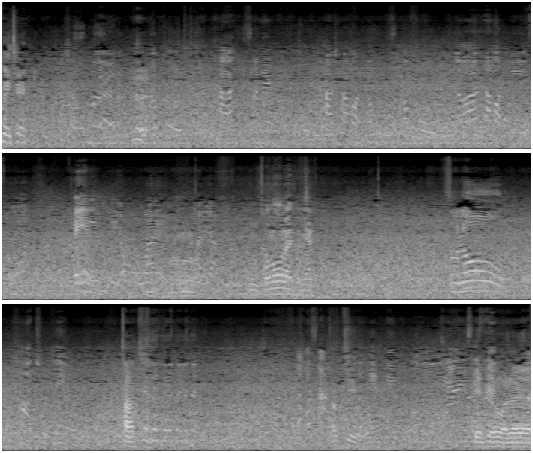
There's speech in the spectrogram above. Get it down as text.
ไม่ใช่โชว์เปิดก็คือคลาสแสดงคลาสชาร์ลอตก็คือก็คือแล้วก็ชาร์ลอตมีโซโล่ๆเป็นเดี่ยวด้วยใครอยากดูดูโซโล่อะไรเห็นไหมโซโล่ถอดชุดเร็วทอดแล้วก็สามเขาจิ๋วเปลี่ยนเพลงหมดเลย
